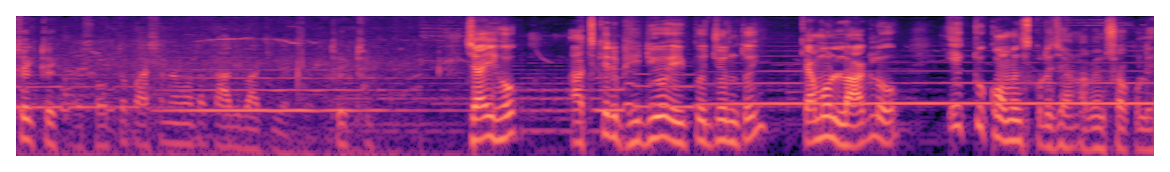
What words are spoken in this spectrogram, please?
ঠিক ঠিক। সত্তর পার্সেন্টের মতো কাজ বাকি আছে। ঠিক ঠিক। যাই হোক আজকের ভিডিও এই পর্যন্তই। কেমন লাগল একটু কমেন্টস করে জানাবেন সকলে।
